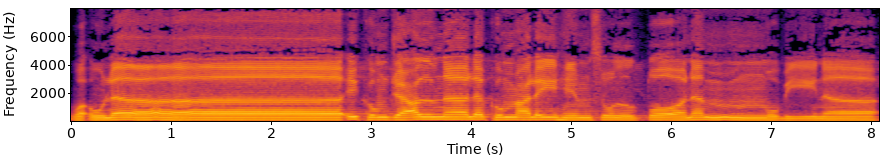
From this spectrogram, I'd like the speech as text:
واولئكم جعلنا لكم عليهم سلطانا مبينا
